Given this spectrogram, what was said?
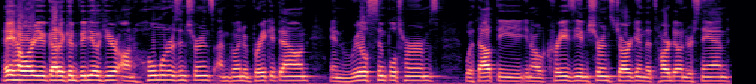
Hey, how are you? Got a good video here on homeowners insurance. I'm going to break it down in real simple terms without the, you know, crazy insurance jargon that's hard to understand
